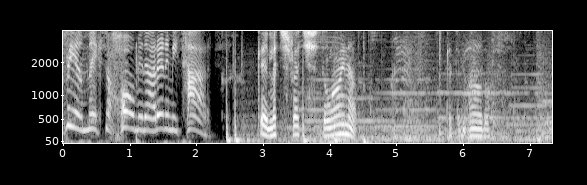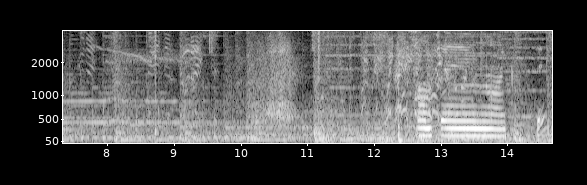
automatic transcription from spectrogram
Fear makes a home in our enemies' hearts. Okay, let's stretch the line up. Get them out of. Something like this.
